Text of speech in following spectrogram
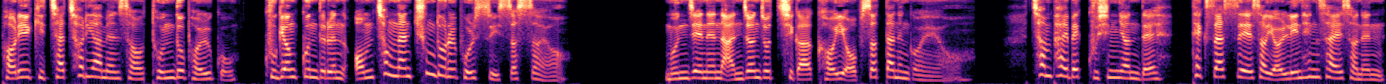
버릴 기차 처리하면서 돈도 벌고 구경꾼들은 엄청난 충돌을 볼 수 있었어요. 문제는 안전조치가 거의 없었다는 거예요. 1890년대 텍사스에서 열린 행사에서는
